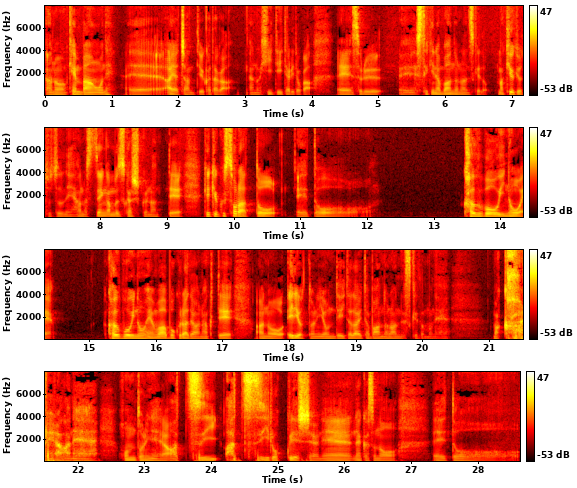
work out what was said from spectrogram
あの、鍵盤をね、えー、あやちゃんっていう方が、あの、弾いていたりとか、えー、する、えー、素敵なバンドなんですけど、まあ、急遽ちょっとね、あの、出演が難しくなって、結局空と、えっ、ー、と、カウボーイ農園。カウボーイ農園は僕らではなくて、あの、エリオットに呼んでいただいたバンドなんですけどもね、まあ、彼らがね、本当にね、熱い、熱いロックでしたよね。なんかその、えっ、ー、と、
